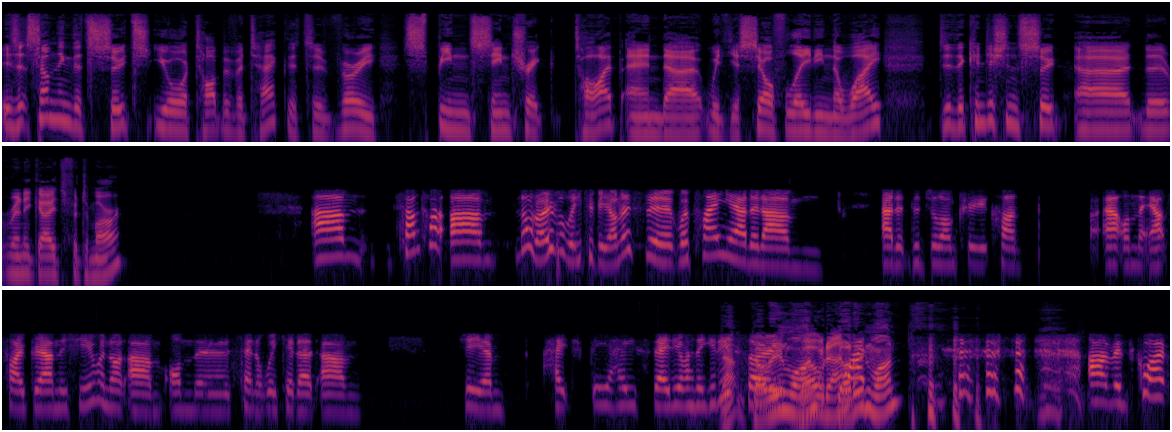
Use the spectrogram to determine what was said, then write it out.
Is it something that suits your type of attack? It's a very spin centric type, and uh, with yourself leading the way. Do the conditions suit uh, the Renegades for tomorrow? Um, sometimes, um, not overly, to be honest. Uh, we're playing out at um, out at the Geelong Cricket Club on the outside ground this year. We're not um, on the centre wicket at um, GMHBA Stadium, I think it is. No, got in one. well done. got in one. um, it's quite.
